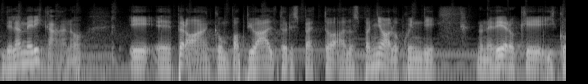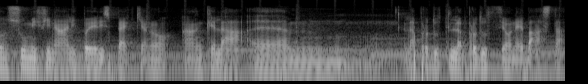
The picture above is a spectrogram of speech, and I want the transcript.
dell'americano e eh, però anche un po' più alto rispetto allo spagnolo, quindi non è vero che i consumi finali poi rispecchiano anche la, ehm, la, produ- la produzione e basta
